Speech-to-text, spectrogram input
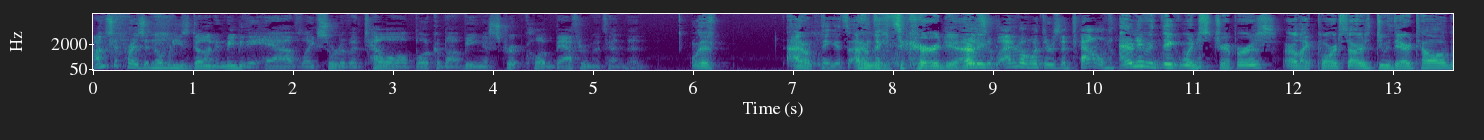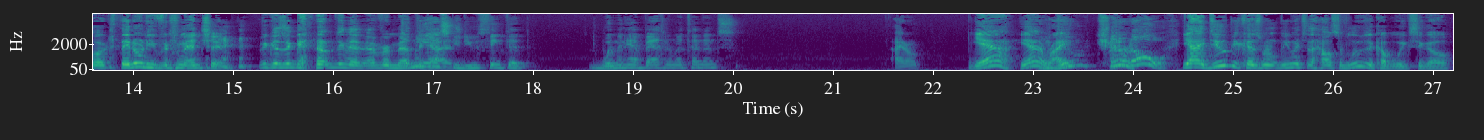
I'm surprised that nobody's done, and maybe they have like sort of a tell-all book about being a strip club bathroom attendant. There's, I don't think it's I don't think it's occurred, dude. I don't even, I don't know what there's to tell. I don't even think when strippers or like porn stars do their tell-all books, they don't even mention because again, I don't think they've ever met Let me the guys. ask you: Do you think that women have bathroom attendants? I don't. Yeah, yeah, You right. do? I don't know. Yeah, I do because when we went to the House of Blues a couple weeks ago,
